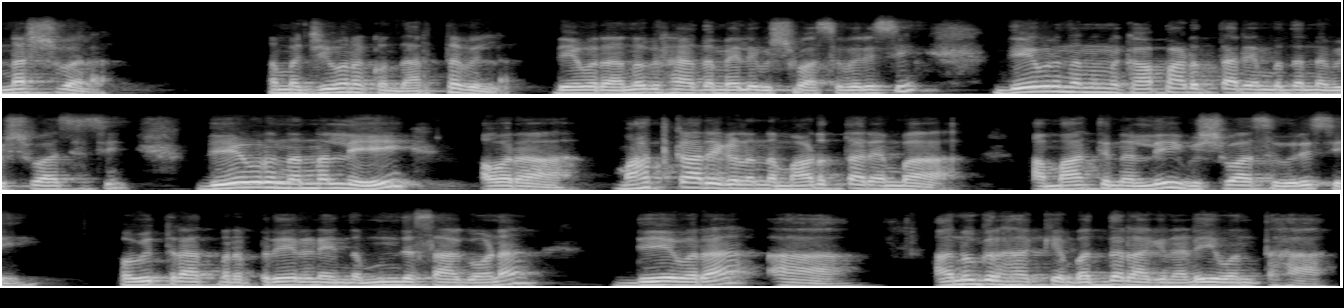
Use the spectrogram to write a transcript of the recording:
ನಶ್ವರ. ನಮ್ಮ ಜೀವನಕ್ಕೊಂದು ಅರ್ಥವಿಲ್ಲ. ದೇವರ ಅನುಗ್ರಹದ ಮೇಲೆ ವಿಶ್ವಾಸವಿರಿಸಿ, ದೇವರು ನನ್ನನ್ನು ಕಾಪಾಡುತ್ತಾರೆ ಎಂಬುದನ್ನು ವಿಶ್ವಾಸಿಸಿ, ದೇವರು ನನ್ನಲ್ಲಿ ಅವರ ಮಹತ್ಕಾರ್ಯಗಳನ್ನು ಮಾಡುತ್ತಾರೆ ಎಂಬ ಆ ಮಾತಿನಲ್ಲಿ ವಿಶ್ವಾಸವಿರಿಸಿ ಪವಿತ್ರಾತ್ಮರ ಪ್ರೇರಣೆಯಿಂದ ಮುಂದೆ ಸಾಗೋಣ. ದೇವರ, ಆ, ಅನುಗ್ರಹಕ್ಕೆ ಬದ್ಧರಾಗಿ ನಡೆಯುವಂತಹ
